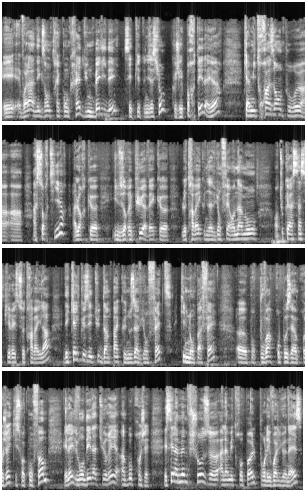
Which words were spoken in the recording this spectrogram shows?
Et voilà un exemple très concret d'une belle idée, cette piétonisation, que j'ai portée d'ailleurs, qui a mis trois ans pour eux à, sortir, alors qu'ils auraient pu, avec euh, le travail que nous avions fait en amont, en tout cas s'inspirer de ce travail-là, des quelques études d'impact que nous avions faites, qu'ils n'ont pas fait, euh, pour pouvoir proposer un projet qui soit conforme. Et là, ils vont dénaturer un beau projet. Et c'est la même chose euh, à la métropole pour les voies lyonnaises.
